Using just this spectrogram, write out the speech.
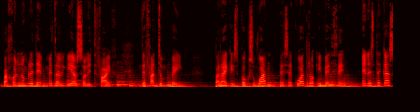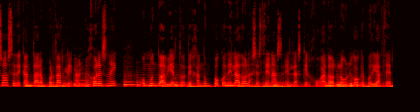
bajo el nombre de Metal Gear Solid 5 The Phantom Pain para Xbox One, PS4 y PC. En este caso se decantaron por darle al mejor Snake un mundo abierto, dejando un poco de lado las escenas en las que el jugador lo único que podía hacer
